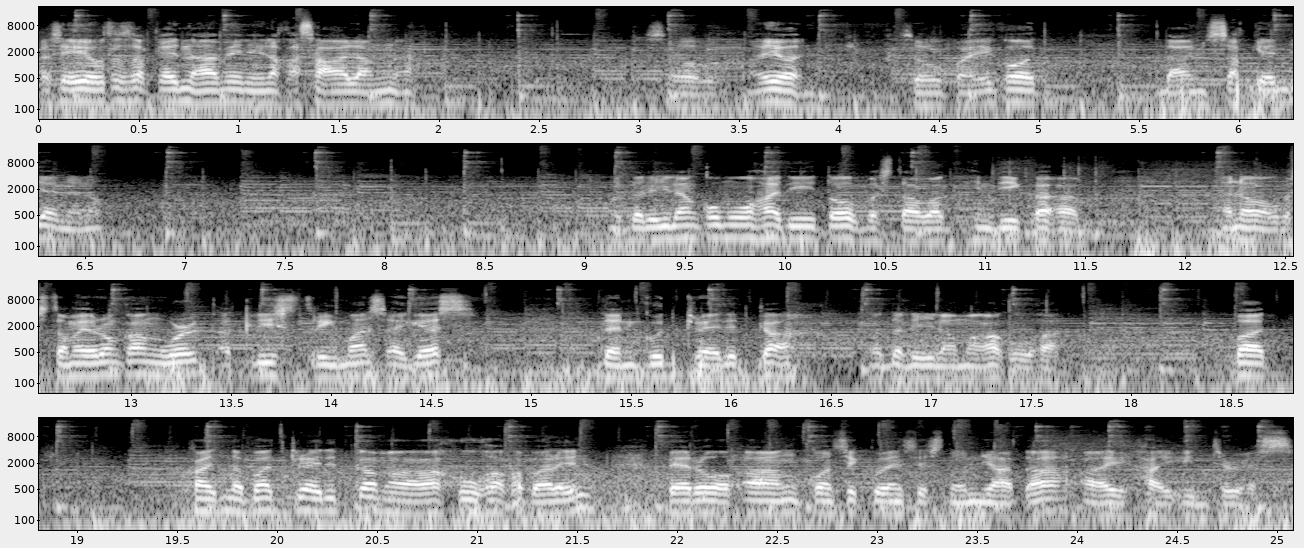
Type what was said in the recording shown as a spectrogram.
Kasi yung sasakyan namin eh, nakasalang na. So, ayun. So, paikot. Dami sakyan dyan, ano? Madali lang kumuha dito basta wag hindi ka ano, basta mayroon kang work at least 3 months, I guess. Then good credit ka, madali lang makakuha. But kahit na bad credit ka, makakakuha ka pa rin. Pero ang consequences nun yata ay high interest.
